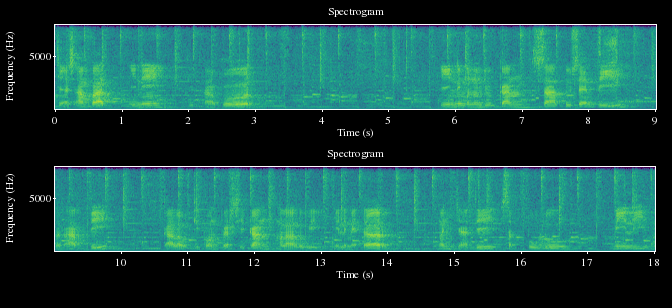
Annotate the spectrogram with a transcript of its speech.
CS4 ini kita ukur ini menunjukkan 1 cm berarti kalau dikonversikan melalui milimeter menjadi 10 mm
